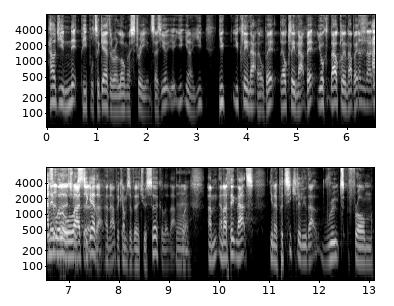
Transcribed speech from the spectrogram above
How do you knit people together along a street and says you you, you, know you you you clean that little bit, they'll clean that bit, you'll they'll clean that bit, And and, it will all add circle. together, and that becomes a virtuous circle at that point. Um, and I think that's you know particularly that route from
